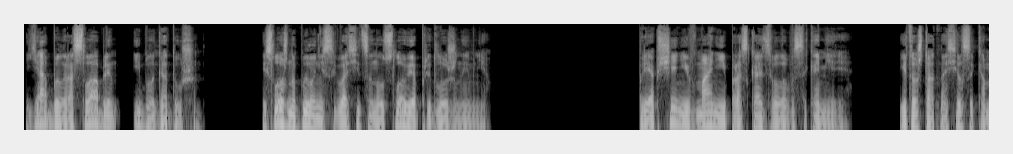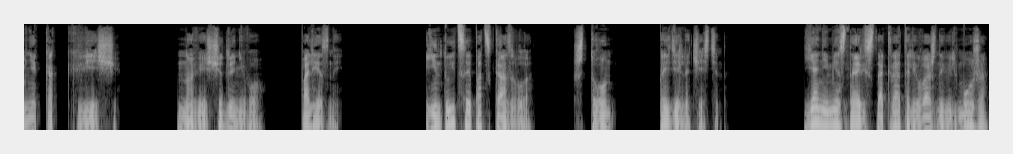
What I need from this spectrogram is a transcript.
Я был расслаблен и благодушен и сложно было не согласиться на условия, предложенные мне. При общении в мании проскальзывало высокомерие и то, что относился ко мне как к вещи, но вещи для него полезной. И интуиция подсказывала, что он предельно честен. Я не местный аристократ или важный вельможа,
